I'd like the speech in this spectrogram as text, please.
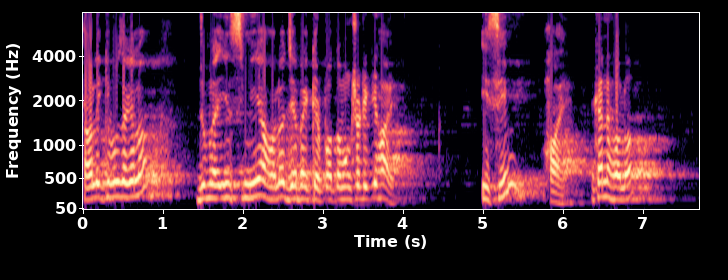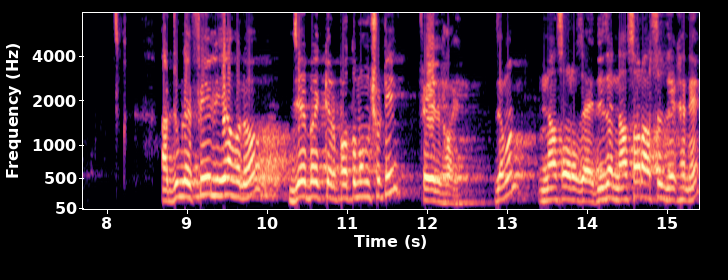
তাহলে কি বোঝা গেল? জুমলা ইসমিয়া হলো যে বাক্যের প্রথম অংশটি কি হয়? ইসিম হয়। এখানে হলো, আর জুমলা ফেলিয়া হলো যে বাক্যের প্রথম অংশটি ফেল হয়। যেমন, নাসরা যায়। যে নাসর আছে যেখানে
